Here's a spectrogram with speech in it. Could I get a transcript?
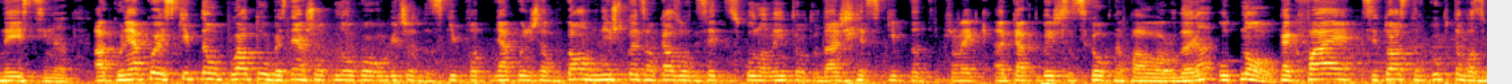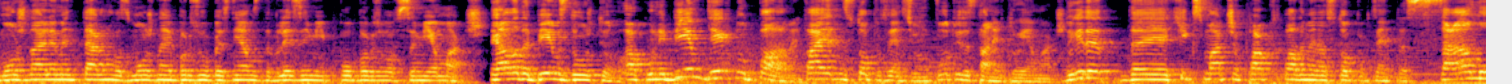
на истината. Ако някой е скипнал, когато обяснявам, защото много хора обичат да скипват някои неща, буквално нещо, което съм казал в 10 секунда на интрото, даже е скипнат човек, а, както беше с хълк на Пауър Родера. Отново, каква е ситуацията в групата? Възможно е елементарно, възможно е бързо обяснявам, за да влезем и по-бързо в самия матч. Трябва да бием задължително. Ако не бием, директно отпадаме. Това е на 100% сигурно, каквото и да стане в другия матч. Дори да, да е хикс матча, пак отпадаме на 100%. Само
